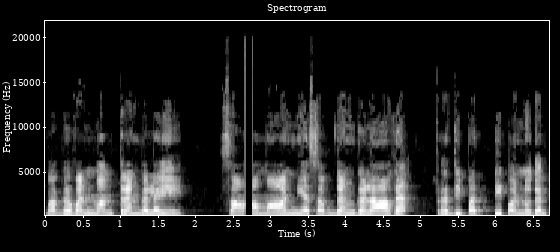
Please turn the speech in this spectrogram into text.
பகவன் மந்திரங்களை சாமானிய சப்தங்களாக பிரதிபத்தி பண்ணுதல்.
